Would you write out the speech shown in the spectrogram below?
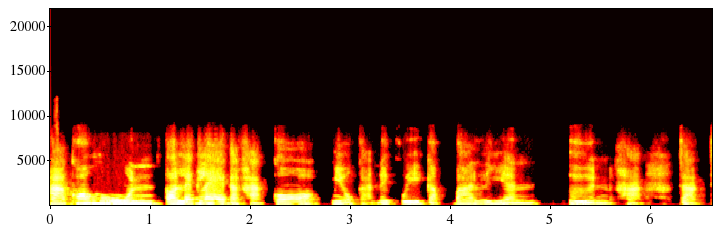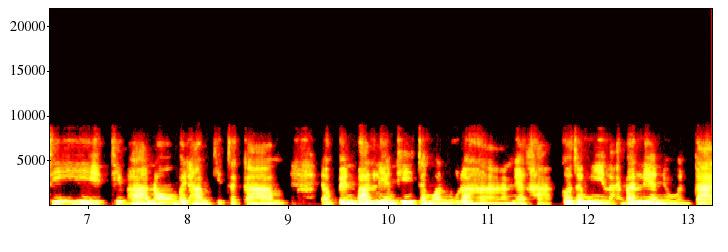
หาข้อมูลตอนแรกๆอะค่ะ ก็มีโอกาสได้คุยกับบ้านเรียน อื่นค่ะ จากที่ที่พาน้องไปทำกิจกรรม อย่างเป็นบ้านเรียนที่จังหวัดมุกดาหารเนี่ยค่ะ ก็จะมีหลายบ้านเรียนอยู่เหมือนกัน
